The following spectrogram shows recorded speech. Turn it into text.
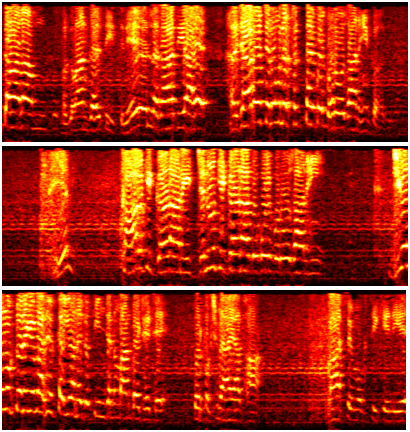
नाम भगवान कहते, इतने लगा दिया है। हज़ारों जन्म लग सकता है, कोई भरोसा नहीं कह दिया। काल की गणना नहीं, जन्म की गणना तो कोई भरोसा नहीं। जीवन मुक्त होने के बाद कईयों ने तो तीन जन्म मान बैठे थे पूर्व पक्ष में आया था। से मुक्ति के लिए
